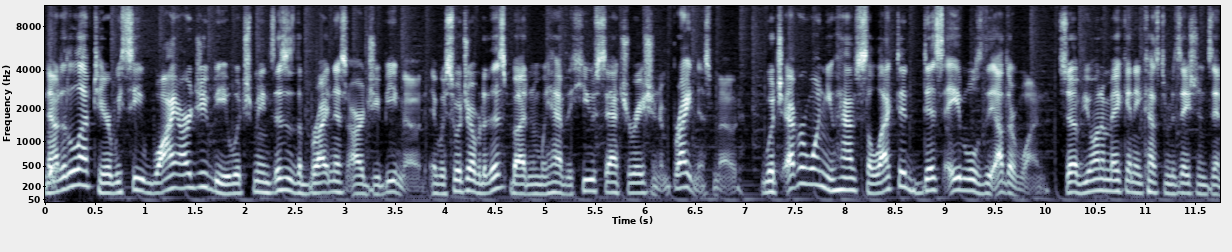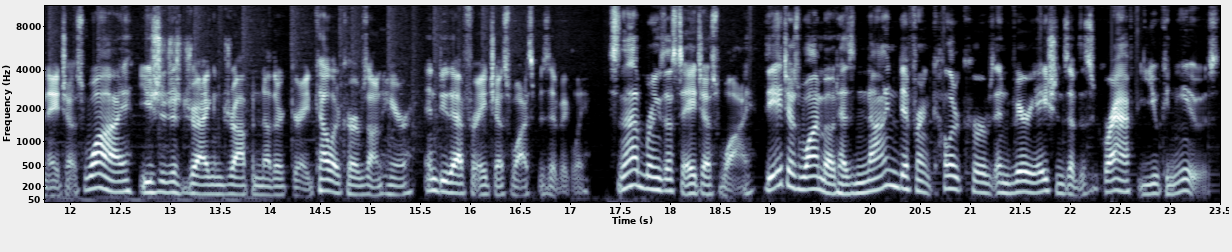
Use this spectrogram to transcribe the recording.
Now to the left here, we see YRGB, which means this is the brightness RGB mode. If we switch over to this button, we have the hue, saturation, and brightness mode. Whichever one you have selected disables the other one. So if you want to make any customizations in HSY, you should just drag and drop another Graide Color Curves on here and do that for HSY specifically. So that brings us to HSY. The HSY mode has nine different color curves and variations of this graph you can use.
